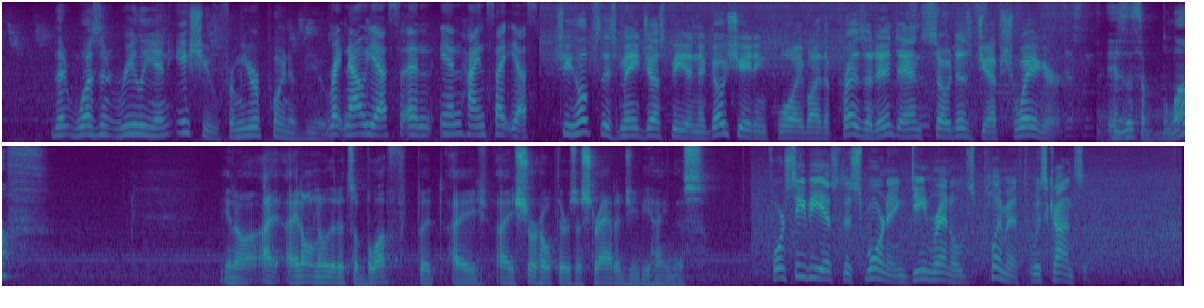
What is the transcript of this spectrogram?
that wasn't really an issue from your point of view? Right now, yes, and in hindsight, yes. She hopes this may just be a negotiating ploy by the president, and so does Jeff Schwager. Is this a bluff? You know, I, I don't know that it's a bluff, but I, I sure hope there's a strategy behind this. For CBS This Morning, Dean Reynolds, Plymouth, Wisconsin.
